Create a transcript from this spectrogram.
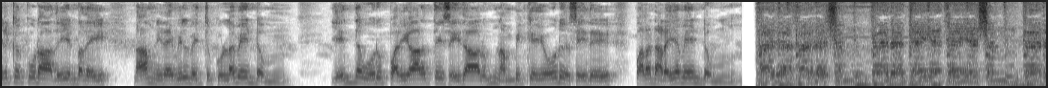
இருக்கக்கூடாது என்பதை நாம் நினைவில் வைத்துக்கொள்ள வேண்டும். எந்த ஒரு பரிகாரத்தை செய்தாலும் நம்பிக்கையோடு செய்து பலனடைய வேண்டும். ஹர ஹர சங்கர ஜய ஜய சங்கர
